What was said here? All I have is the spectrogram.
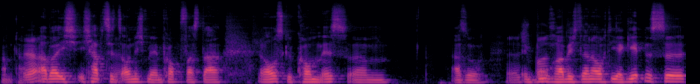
am Tag. Ja. Aber ich, ich habe es jetzt auch nicht mehr im Kopf, was da rausgekommen ist. Ähm, also im spannend. Buch habe ich dann auch die Ergebnisse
